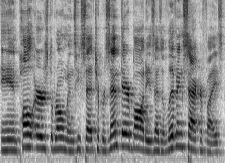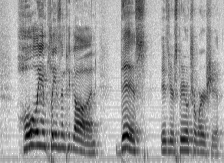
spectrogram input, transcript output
And Paul urged the Romans, he said, to present their bodies as a living sacrifice, holy and pleasing to God. This is your spiritual worship.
